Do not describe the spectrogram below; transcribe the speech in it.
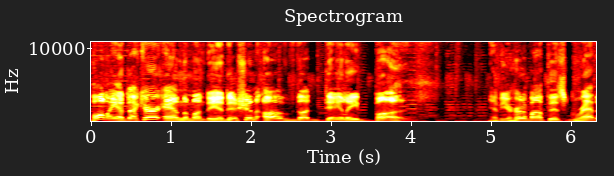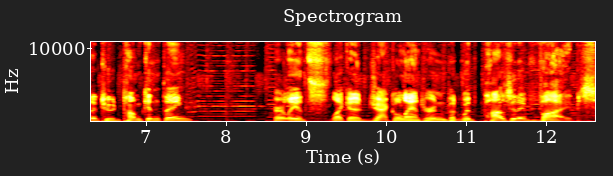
Paul Decker and the Monday edition of the Daily Buzz. Have you heard about this gratitude pumpkin thing? Apparently, it's like a jack o' lantern, but with positive vibes.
